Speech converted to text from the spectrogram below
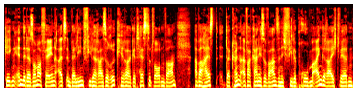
gegen Ende der Sommerferien, als in Berlin viele Reiserückkehrer getestet worden waren. Aber heißt, da können einfach gar nicht so wahnsinnig viele Proben eingereicht werden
